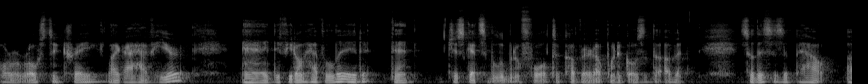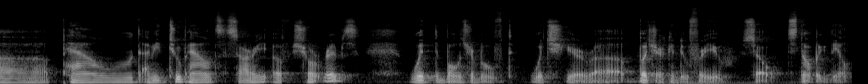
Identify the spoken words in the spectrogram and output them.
or a roasting tray, like I have here. And if you don't have a lid, then just get some aluminum foil to cover it up when it goes in the oven. So this is about a pound, I mean two pounds, sorry, of short ribs with the bones removed, which your uh, butcher can do for you. So it's no big deal.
